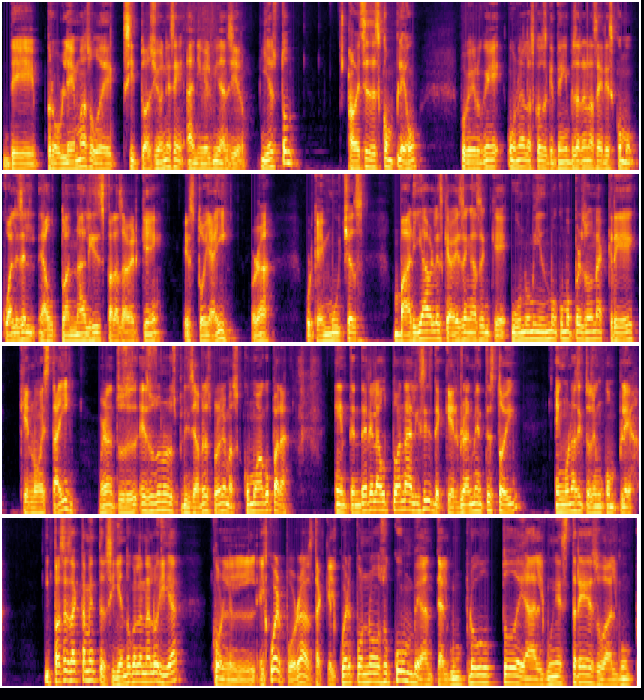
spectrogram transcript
de problemas o de situaciones a nivel financiero. Y esto a veces es complejo, porque creo que una de las cosas que tengo que empezar a hacer es como cuál es el autoanálisis para saber que estoy ahí, ¿verdad? Porque hay muchas variables que a veces hacen que uno mismo como persona cree que no está ahí, ¿verdad? Entonces, eso es uno de los principales problemas. ¿Cómo hago para entender el autoanálisis de que realmente estoy en una situación compleja. Y pasa exactamente, siguiendo con la analogía, con el, cuerpo, ¿verdad? Hasta que el cuerpo no sucumbe ante algún producto de algún estrés o algún,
